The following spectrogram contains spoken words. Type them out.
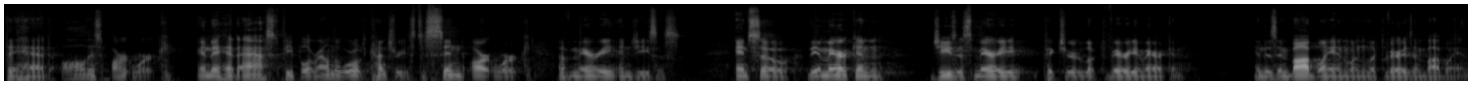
they had all this artwork, and they had asked people around the world, countries, to send artwork of Mary and Jesus. And so the American Jesus Mary picture looked very American, and the Zimbabwean one looked very Zimbabwean,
